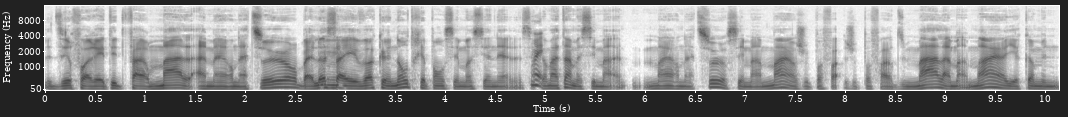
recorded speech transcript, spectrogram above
de dire il faut arrêter de faire mal à Mère Nature, ben là, ça évoque une autre réponse émotionnelle. C'est comme, attends, mais c'est ma Mère Nature, c'est ma mère, je ne veux, pas faire- je veux pas faire du mal à ma mère. Il y a comme une,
